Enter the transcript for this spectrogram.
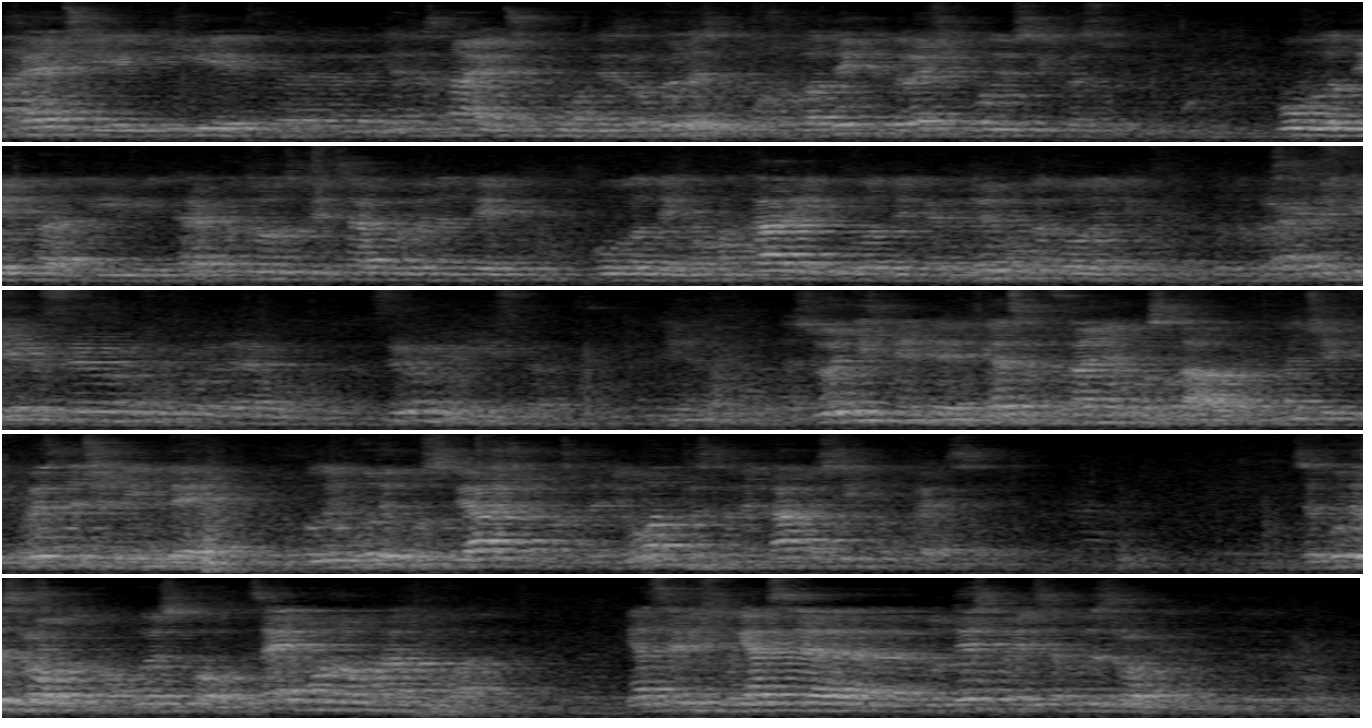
речі, які е, я не знаю, чому вони зробилися, тому що владики, до речі, були всі присутні. Був владика і від Греко-католицької церкви Венедик, був владика Макарій, був владика від Риму католиків, тобто силами ми? Силами міста. На сьогоднішній день я це питання поставив. Значить, визначений день, коли буде посвячено стадіон представникам всіх конфесій. Це буде зроблено обов'язково. Це я можу гарантувати. Я це візьму, я це е, дотисну і це буде зроблено.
